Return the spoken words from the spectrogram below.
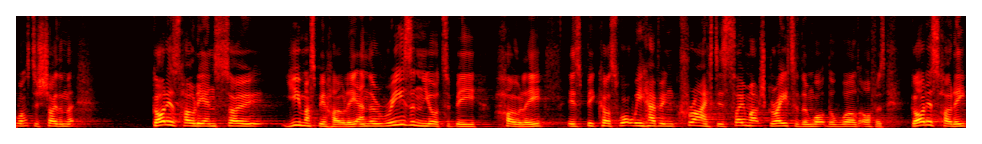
wants to show them that God is holy, and so you must be holy. And the reason you're to be holy is because what we have in Christ is so much greater than what the world offers. God is holy,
